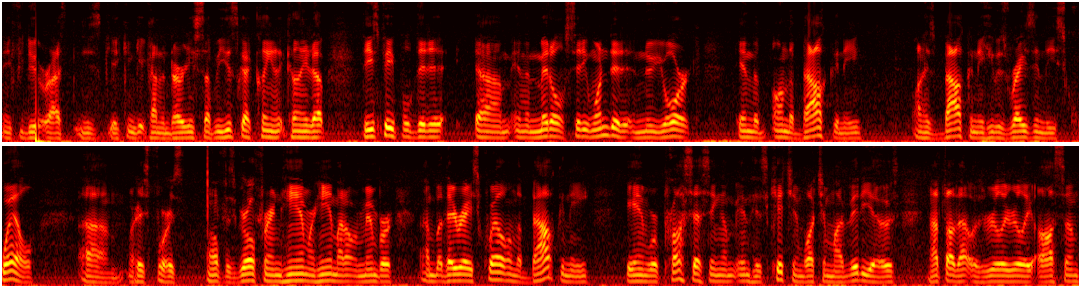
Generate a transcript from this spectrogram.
if you do it right, it can get kind of dirty and stuff. But you just got to clean it, clean it up. These people did it um, in the middle of city. One did it in New York, in the on the balcony on his balcony, he was raising these quail, um, or his, for his, if his girlfriend, him or him, I don't remember, um, but they raised quail on the balcony and were processing them in his kitchen watching my videos. And I thought that was really, really awesome.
